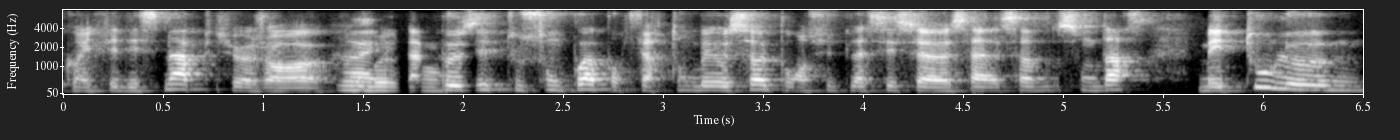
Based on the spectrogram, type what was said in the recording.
quand il fait des snaps, tu vois, genre ouais, il a pesé tout son poids pour faire tomber au sol pour ensuite placer sa, sa, sa, son dars. Mais tout le,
